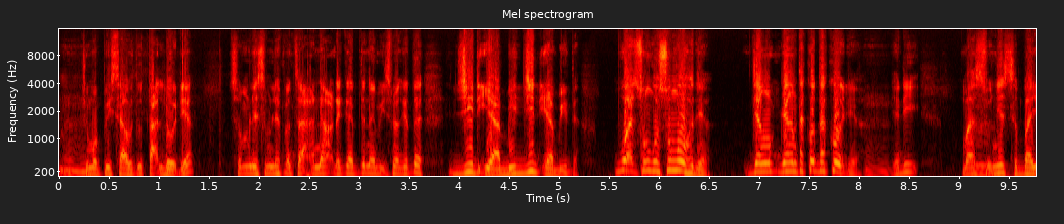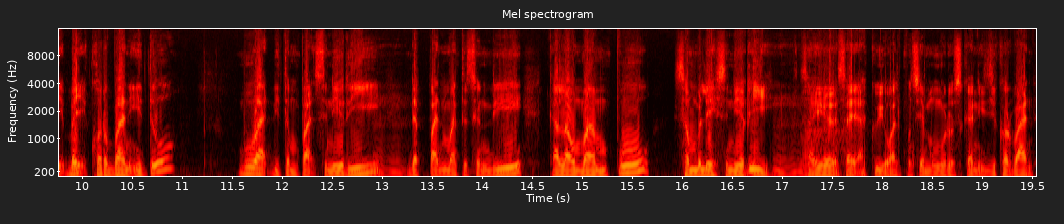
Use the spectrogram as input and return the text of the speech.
hmm. cuma pisau itu tak load dia sembelih-sembelih pasal anak dia kata Nabi Ismail kata jid ya bi jid ya bi. Buat sungguh-sungguh je jangan jangan takut-takut je hmm. jadi maksudnya sebaik-baik korban itu buat di tempat sendiri hmm. depan mata sendiri. Kalau mampu sembelih sendiri. Hmm. Saya saya akui walaupun saya menguruskan izin korban,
